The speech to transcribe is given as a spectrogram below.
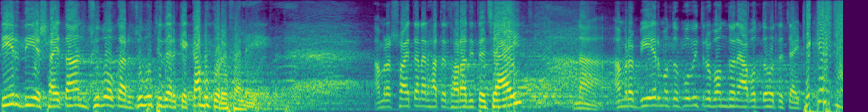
তীর দিয়ে শয়তান যুবক আর যুবতীদেরকে কাবু করে ফেলে। আমরা শয়তানের হাতে ধরা দিতে চাই? না, আমরা বিয়ের মতো পবিত্র বন্ধনে আবদ্ধ হতে চাই। ঠিক না?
